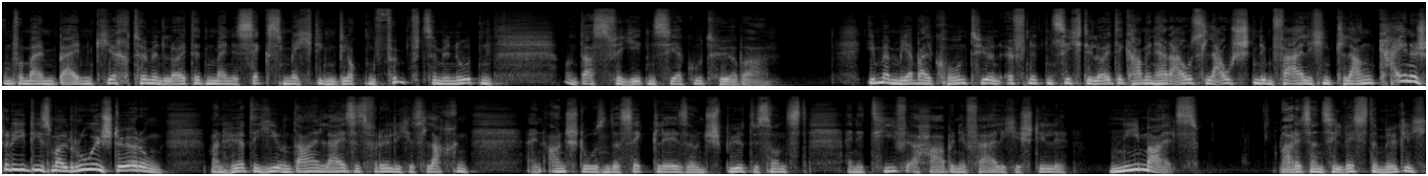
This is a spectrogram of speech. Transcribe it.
und von meinen beiden Kirchtürmen läuteten meine sechs mächtigen Glocken 15 Minuten, und das für jeden sehr gut hörbar. Immer mehr Balkontüren öffneten sich, die Leute kamen heraus, lauschten dem feierlichen Klang. Keiner schrie diesmal Ruhestörung. Man hörte hier und da ein leises, fröhliches Lachen, ein anstoßender Sektgläser und spürte sonst eine tief erhabene, feierliche Stille. Niemals war es an Silvester möglich,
